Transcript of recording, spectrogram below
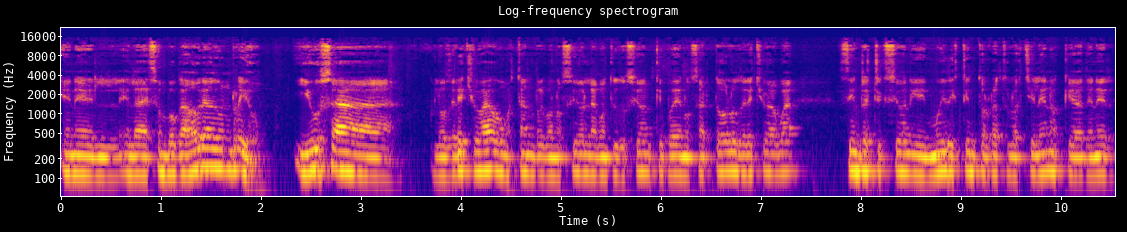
en, la desembocadura de un río y usa los derechos de agua como están reconocidos en la Constitución, que pueden usar todos los derechos de agua sin restricción y muy distinto al resto de los chilenos, que va a tener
